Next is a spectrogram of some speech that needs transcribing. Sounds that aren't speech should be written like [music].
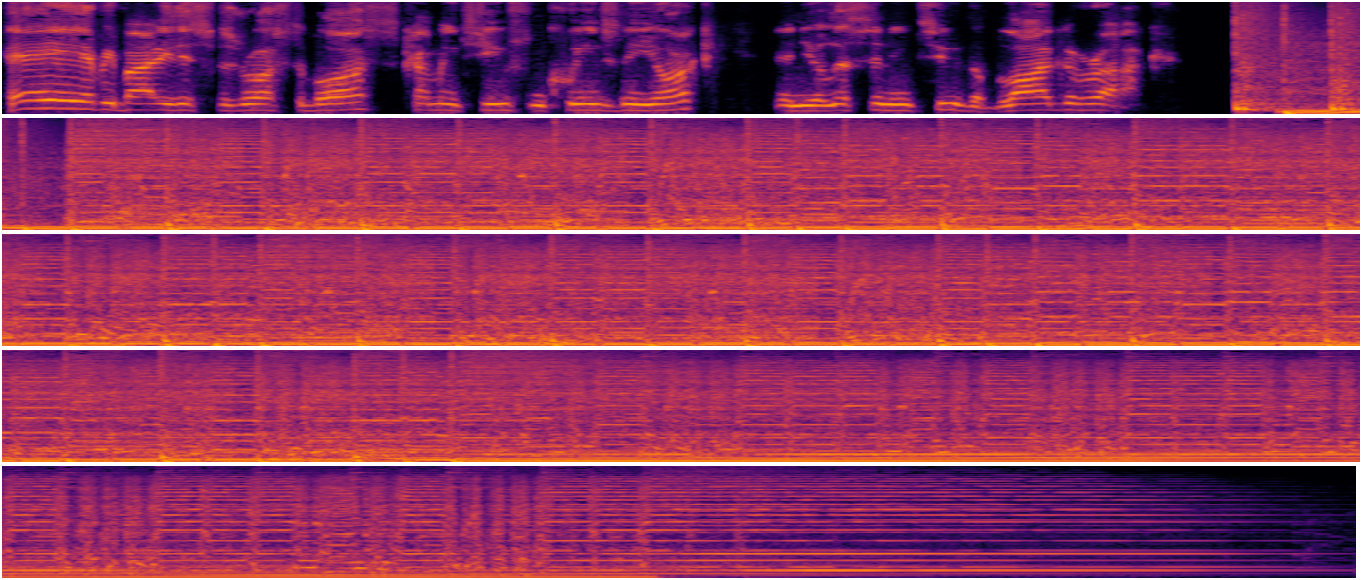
Hey, everybody, this is Ross the Boss coming to you from Queens, New York, and you're listening to The Blog of Rock.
